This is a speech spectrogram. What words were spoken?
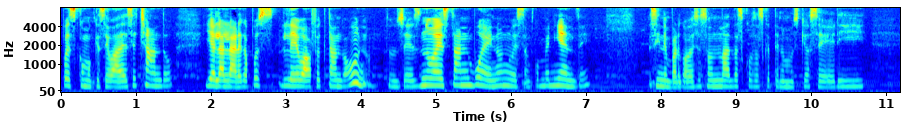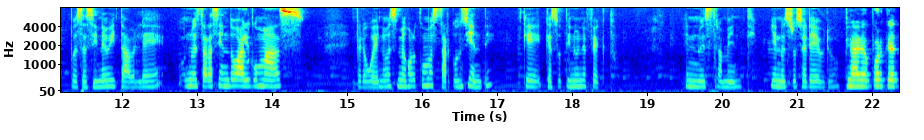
pues como que se va desechando y a la larga pues le va afectando a uno. Entonces no es tan bueno, no es tan conveniente. Sin embargo, a veces son más las cosas que tenemos que hacer y pues es inevitable no estar haciendo algo más. Pero bueno, es mejor como estar consciente que, que eso tiene un efecto en nuestra mente y en nuestro cerebro. Claro, porque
